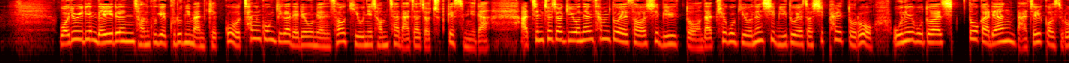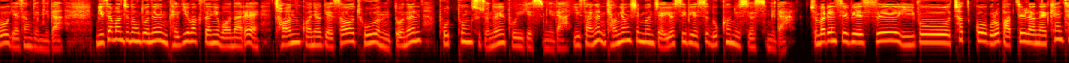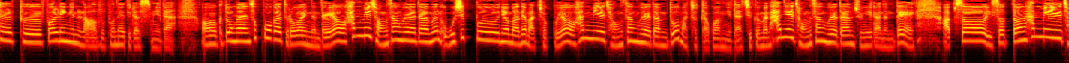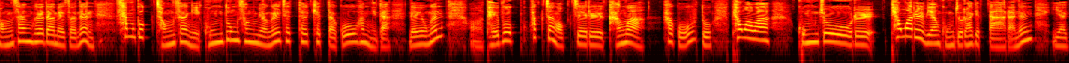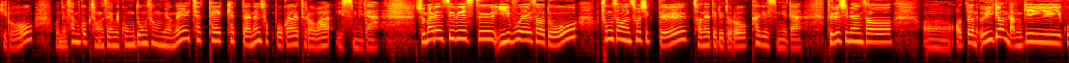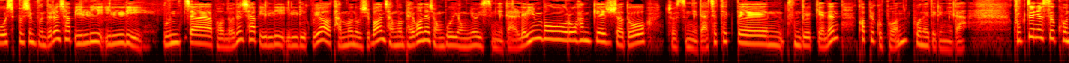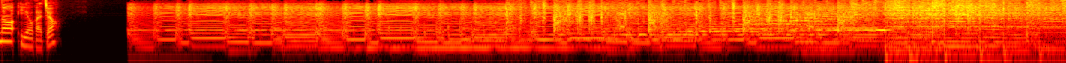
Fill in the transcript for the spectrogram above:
월요일인 내일은 전국에 구름이 많겠고 찬 공기가 내려오면서 기온이 점차 낮아져 춥겠습니다. 아침 최저 기온은 3도에서 11도, 낮 최고 기온은 12도에서 18도로 오늘 보다 10도 가량 낮을 것으로 예상됩니다. 미세먼지 농도는 대기 확산이 원활해 전 권역에서 좋음 또는 보통 수준을 보이겠습니다. 이상은 경영신문제 UCBS 노컷뉴스였습니다. 주말엔 CBS 2부 첫 곡으로 밥 딜란의 Can't Help Falling in Love 보내드렸습니다. 어, 그동안 속보가 들어와 있는데요. 한미 정상회담은 50분여 만에 마쳤고요. 한미일 정상회담도 마쳤다고 합니다. 지금은 한일 정상회담 중이라는데 앞서 있었던 한미일 정상회담에서는 삼국 정상이 공동 성명을 채택했다고 합니다. 내용은 어, 대북 확장 억제를 강화 하고 또 평화와 공조를 평화를 위한 공조를 하겠다라는 이야기로 오늘 삼국 정상이 공동 성명을 채택했다는 속보가 들어와 있습니다. 주말엔 CBS 2부에서도 풍성한 소식들 전해드리도록 하겠습니다. 들으시면서 어, 어떤 의견 남기고 싶으신 분들은 샵 1212 문자 번호는 샵 1212고요. 단문 50원, 장문 100원의 정보 이용료 있습니다. 레인보우로 함께 해주셔도 좋습니다. 채택된 분들께는 커피 쿠폰 보내드립니다. 국제뉴스 코너 이어가죠.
